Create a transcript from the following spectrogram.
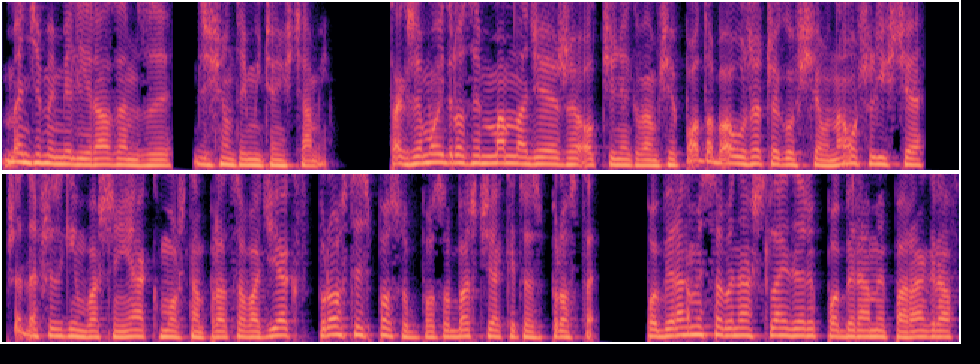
będziemy mieli razem z dziesiątymi częściami. Także moi drodzy, mam nadzieję, że odcinek Wam się podobał, że czegoś się nauczyliście. Przede wszystkim właśnie jak można pracować, jak w prosty sposób, bo zobaczcie jakie to jest proste. Pobieramy sobie nasz slider, pobieramy paragraf,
